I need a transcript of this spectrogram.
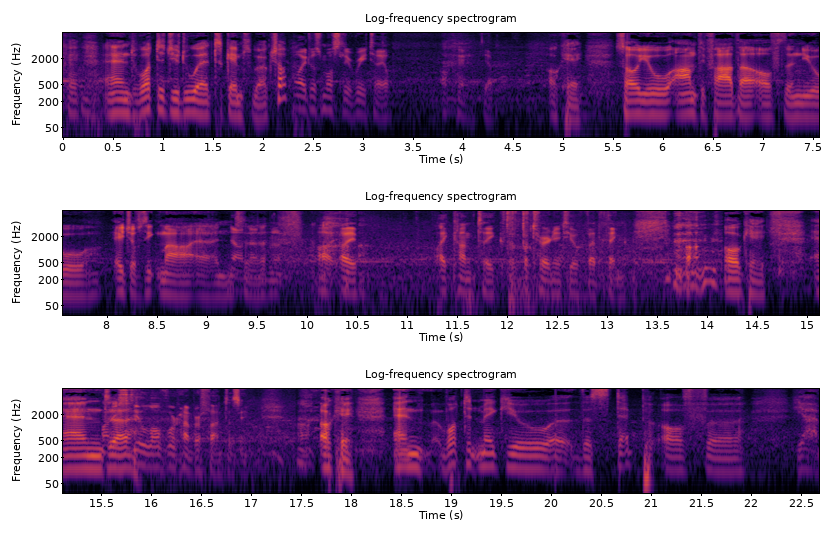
Okay. And what did you do at Games Workshop? Oh, it was mostly retail. Okay. Yeah. Okay, so you aren't the father of the new Age of Sigmar and. No, no, no. no. I, I I can't take the paternity of that thing. okay, and but I still love Warhammer Fantasy. Okay, and what did make you uh, the step of, uh, yeah,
